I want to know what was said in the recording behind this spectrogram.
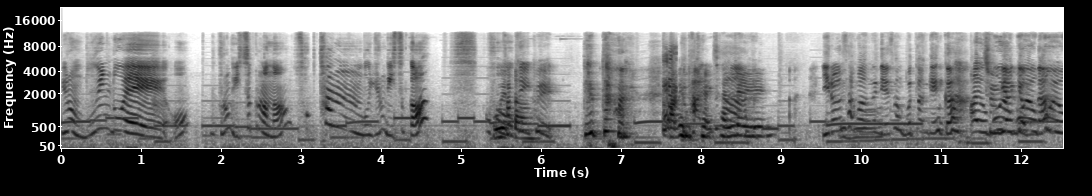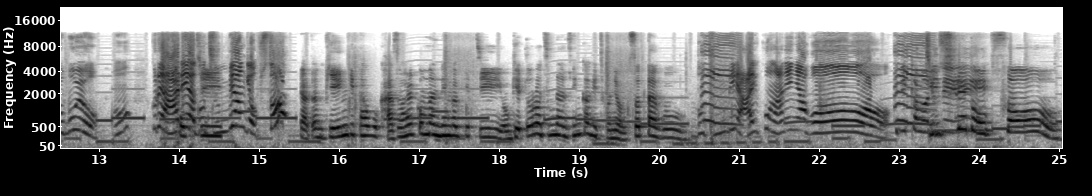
이런 무인도에 어? 뭐 그런 게 있을까나? 석탄 뭐 이런 게 있을까? 어? 갑자기 그 냅다 밤에 그냥 이런 상황은 예상 못한 게인가? 아유 뭐요 준비한 게 뭐요 없나? 뭐요 뭐요 어? 그래 아리야 너. 준비한 게 없어? 야, 난 비행기 타고 가서 할 것만 생각했지. 여기에 떨어진다는 생각이 전혀 없었다고. 너 준비 아이콘 아니냐고 그니까 지금 말이네. 수레도 없어.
